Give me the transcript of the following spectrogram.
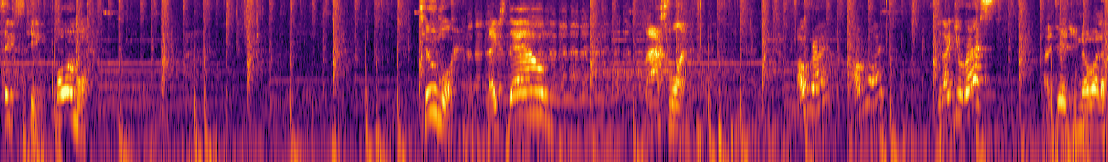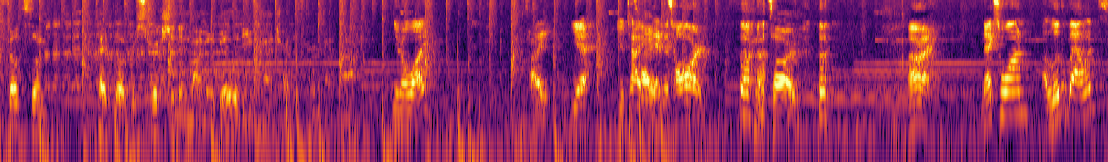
16, four more. Two more. Legs down. Last one. All right, all right. You like your rest? I did. You know what? I felt some type of restriction in my mobility when I tried to turn my back. You know why? Tight. Yeah, you're tight, Tight. and it's hard. it's hard. All right, next one, a little balance,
